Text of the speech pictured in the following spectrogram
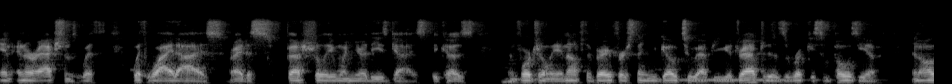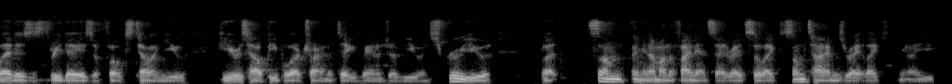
in, interactions with with wide eyes right? Especially when you're these guys because unfortunately enough the very first thing you go to after you get drafted is a rookie symposium. And all that is is three days of folks telling you here's how people are trying to take advantage of you and screw you. But some i mean i'm on the finance side right? So like sometimes right like you know you,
